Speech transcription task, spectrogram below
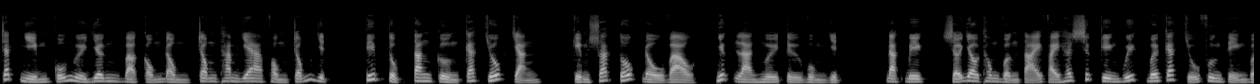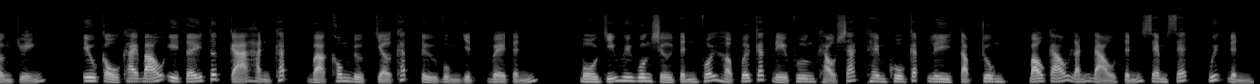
trách nhiệm của người dân và cộng đồng trong tham gia phòng chống dịch, tiếp tục tăng cường các chốt chặn, kiểm soát tốt đầu vào, nhất là người từ vùng dịch. Đặc biệt, Sở Giao thông Vận tải phải hết sức kiên quyết với các chủ phương tiện vận chuyển, yêu cầu khai báo y tế tất cả hành khách và không được chở khách từ vùng dịch về tỉnh. Bộ Chỉ huy quân sự tỉnh phối hợp với các địa phương khảo sát thêm khu cách ly tập trung, báo cáo lãnh đạo tỉnh xem xét, quyết định.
